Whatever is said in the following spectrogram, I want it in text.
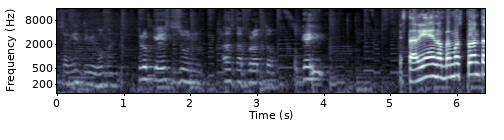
está bien, TV Woman. Creo que esto es un hasta pronto, ¿ok? Está bien, nos vemos pronto,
